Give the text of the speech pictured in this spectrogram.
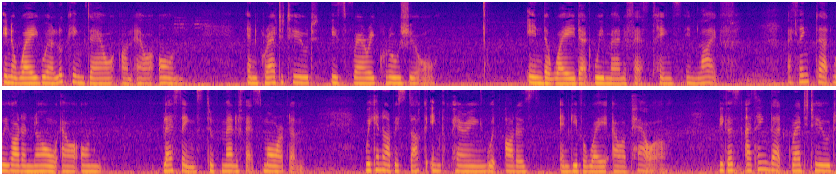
In a way, we are looking down on our own. And gratitude is very crucial in the way that we manifest things in life. I think that we gotta know our own blessings to manifest more of them. We cannot be stuck in comparing with others and give away our power. Because I think that gratitude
